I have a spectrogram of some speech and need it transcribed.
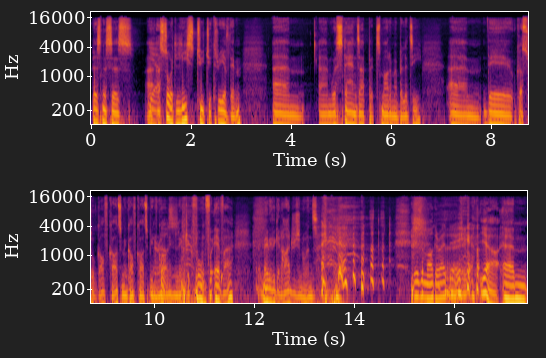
businesses. Uh, Yeah. I saw at least two to three of them um, um, with stands up at Smarter Mobility. Um, there, I saw golf carts. I mean, golf carts have been Of around course. in electric form forever. Maybe they get hydrogen ones. There's a market right there. yeah, um,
